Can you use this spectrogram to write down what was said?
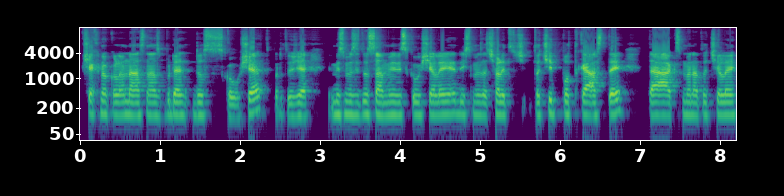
všechno kolem nás nás bude dost zkoušet, protože my jsme si to sami vyzkoušeli, když jsme začali točit podcasty, tak jsme natočili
